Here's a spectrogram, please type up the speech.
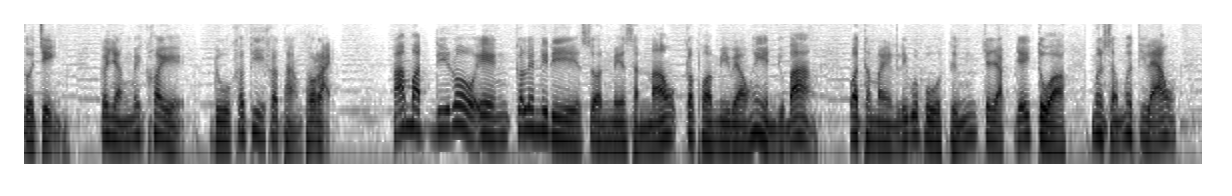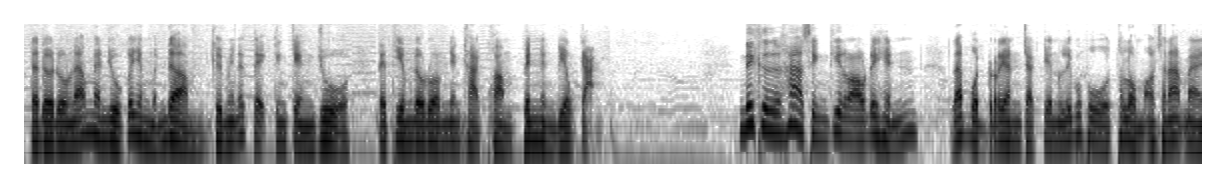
ตัวจริง ก็ยังไม่ค่อยดูเข้าที่เข้าทางเท่าไหร่ฮามัดดีโรเองก็เล่นได้ดี ส่วนเมสันเมาส์ก็พอมีแววให้เห็นอยู่บ้าง ว่าทำไมลิเวอร์พูลถึงจะอยากย้ายตัวเมื่อซัมเมอร์ที่แล้ว แต่โดยรวมแล้วแมนยูก็ยังเหมือนเดิม คือมีนักเตะเก่งๆอยู่ แต่ทีมโดยรวมยังขาดความเป็นหนึ่งเดียวกัน นี่คือ 5 สิ่งที่เราได้เห็น และบทเรียนจากเกมลิเวอร์พูลถล่มเอาชนะแมน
